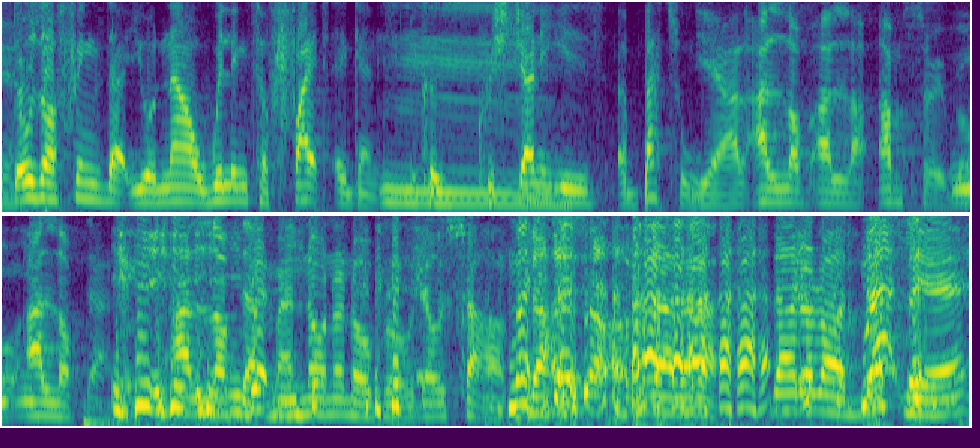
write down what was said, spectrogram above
yeah. Those are things that you're now willing to fight against because Mm. Christianity is a battle. Yeah, I, I love, I love. I'm sorry, bro. I love that. I love that, man. me? No, no, no, bro. No, shut up. No, shut up. No, no, no, no, no, no. That, yeah.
